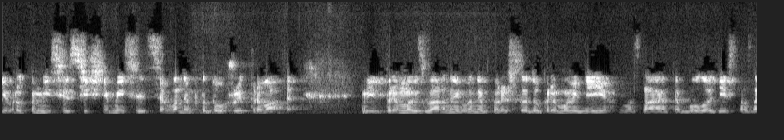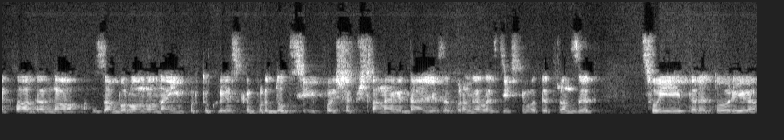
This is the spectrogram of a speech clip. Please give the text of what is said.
Єврокомісії з січня місяця, вони продовжують тривати. Від прямих звернень вони перейшли до прямої дії. Ви знаєте, було дійсно закладено заборону на імпорт української продукції. Польща пішла навіть далі, заборонила здійснювати транзит своєю територією.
